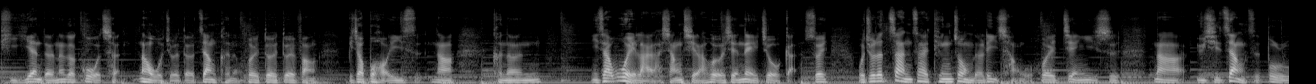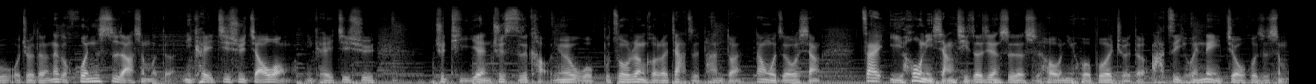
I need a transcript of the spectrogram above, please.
体验的那个过程，那我觉得这样可能会对对方比较不好意思，那可能。你在未来啊，想起来会有一些内疚感，所以我觉得站在听众的立场，我会建议是，那与其这样子，不如我觉得那个婚事啊什么的，你可以继续交往嘛，你可以继续去体验、去思考，因为我不做任何的价值判断，但我只有想，在以后你想起这件事的时候，你会不会觉得啊自己会内疚或者什么？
